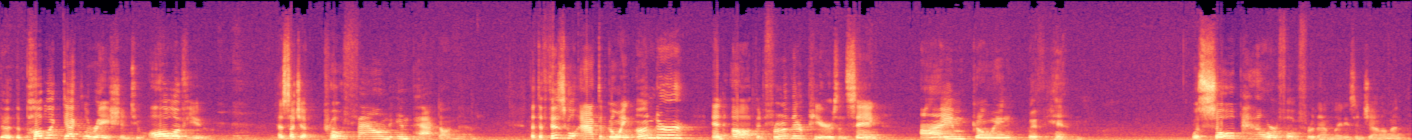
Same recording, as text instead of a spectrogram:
the, the public declaration to all of you has such a profound impact on them that the physical act of going under and up in front of their peers and saying, I'm going with him, was so powerful for them, ladies and gentlemen,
